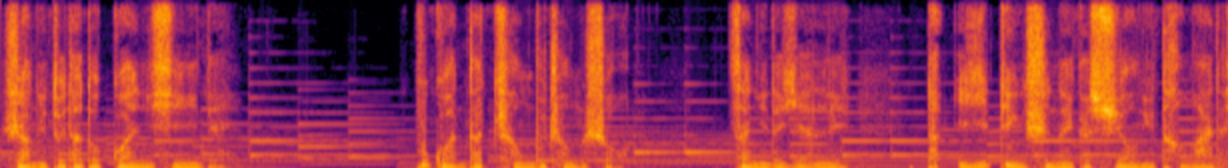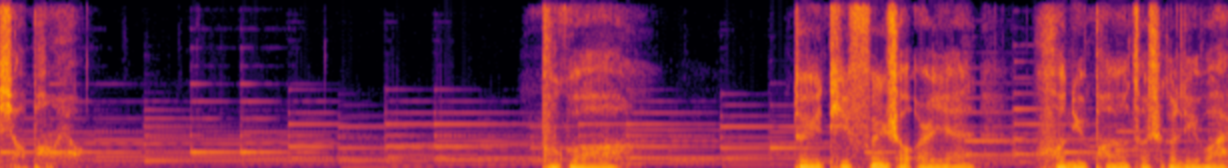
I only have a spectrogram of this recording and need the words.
让你对他多关心一点。不管他成不成熟，在你的眼里，他一定是那个需要你疼爱的小朋友。不过，对于提分手而言，我女朋友则是个例外。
